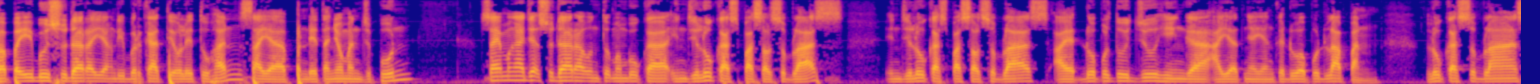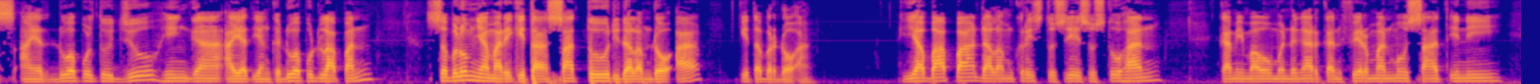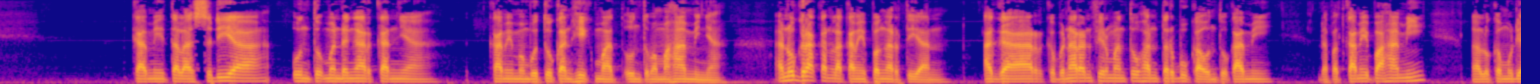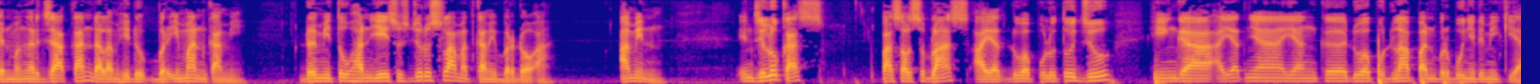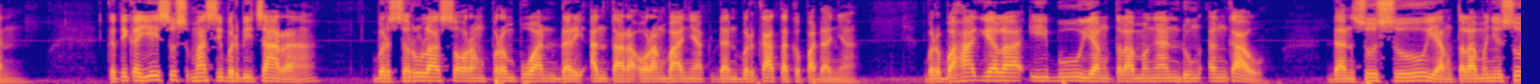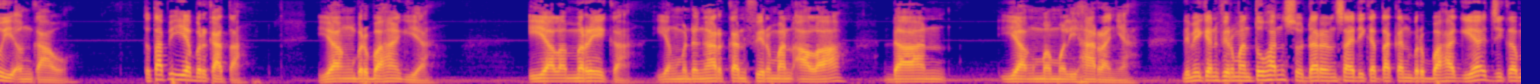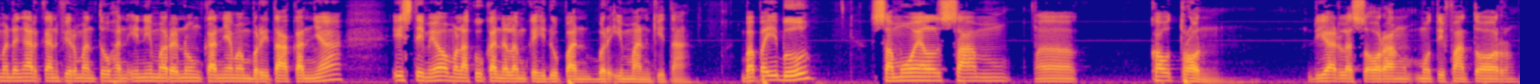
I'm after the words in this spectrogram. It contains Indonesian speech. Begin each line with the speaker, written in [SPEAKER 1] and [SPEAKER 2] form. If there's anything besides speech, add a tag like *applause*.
[SPEAKER 1] Bapak Ibu Saudara yang diberkati oleh Tuhan, saya Pendeta Nyoman Jepun. Saya mengajak saudara untuk membuka Injil Lukas pasal 11, Injil Lukas pasal 11 ayat 27 hingga ayatnya yang ke-28. Lukas 11 ayat 27 hingga ayat yang ke-28. Sebelumnya mari kita satu di dalam doa, kita berdoa. Ya Bapa dalam Kristus Yesus Tuhan, kami mau mendengarkan firman-Mu saat ini. Kami telah sedia untuk mendengarkannya. Kami membutuhkan hikmat untuk memahaminya. Anugerahkanlah kami pengertian, agar kebenaran firman Tuhan terbuka untuk kami, dapat kami pahami, lalu kemudian mengerjakan dalam hidup beriman kami. Demi Tuhan Yesus Juru Selamat kami berdoa. Amin. Injil Lukas pasal 11 ayat 27 hingga ayatnya yang ke-28 berbunyi demikian. Ketika Yesus masih berbicara, berserulah seorang perempuan dari antara orang banyak dan berkata kepadanya, Berbahagialah ibu yang telah mengandung engkau dan susu yang telah menyusui engkau. Tetapi ia berkata, Yang berbahagia, ialah mereka yang mendengarkan firman Allah dan yang memeliharanya. Demikian firman Tuhan, saudara dan saya dikatakan berbahagia jika mendengarkan firman Tuhan ini, merenungkannya, memberitakannya, istimewa melakukan dalam kehidupan beriman kita. Bapak Ibu, Samuel Sam uh, dia adalah seorang motivator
